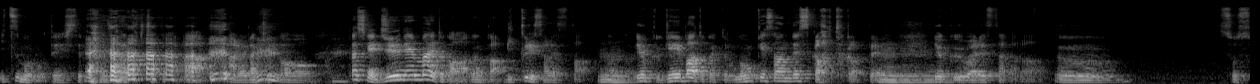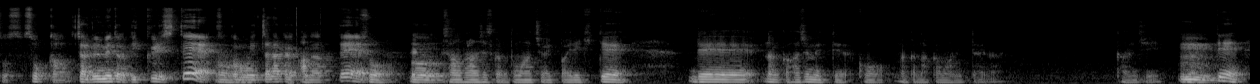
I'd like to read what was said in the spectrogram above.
ういつも露呈してる感じになってきちゃったからあれだけど。確かに10年前とかはなんかびっくりされてた、うん。なんかよくゲイバーとか行っても「のんけさんですか?」とかってうんよく言われてたから。うん。そうそうそうそっか。じゃあルームメイトがびっくりして、うんそこもめっちゃ仲良くなって。そう。で、うん。サンフランシスコの友達がいっぱいできてでなんか初めてこうなんか仲間みたいな感じになって、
